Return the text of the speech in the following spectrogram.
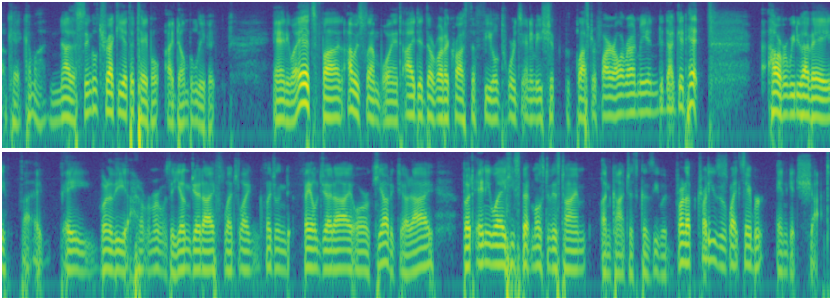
Okay, come on. Not a single Trekkie at the table. I don't believe it. Anyway, it's fun. I was flamboyant. I did the run across the field towards enemy ship with blaster fire all around me and did not get hit. However, we do have a a, a one of the I don't remember was a young Jedi, fledgling fledgling failed Jedi or chaotic Jedi. But anyway, he spent most of his time unconscious because he would run up, try to use his lightsaber, and get shot.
